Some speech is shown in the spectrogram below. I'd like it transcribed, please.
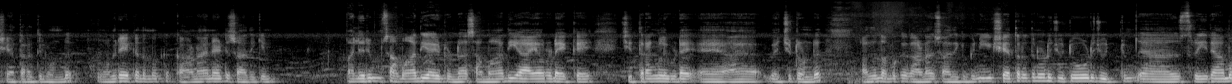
ക്ഷേത്രത്തിലുണ്ട്. അവരെയൊക്കെ നമുക്ക് കാണാനായിട്ട് സാധിക്കും. പലരും സമാധിയായിട്ടുണ്ട്. ആ സമാധിയായവരുടെയൊക്കെ ചിത്രങ്ങൾ ഇവിടെ വെച്ചിട്ടുണ്ട്. അത് നമുക്ക് കാണാൻ സാധിക്കും. പിന്നെ ഈ ക്ഷേത്രത്തിനോട് ചുറ്റോട് ചുറ്റും ശ്രീരാമ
